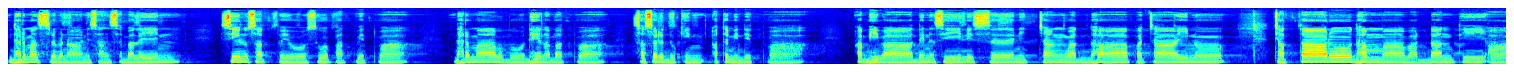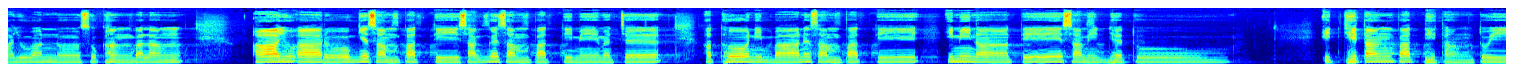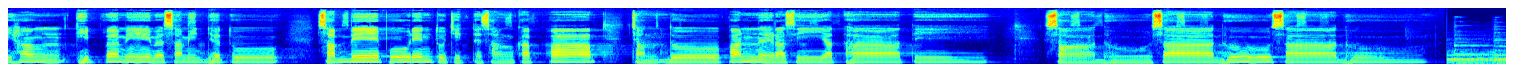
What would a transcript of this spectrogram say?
ධර්ම ශ්‍රවණානි සංස බලයෙන් සියලු සත්වයෝ සුවපත් වෙත්වා ධර්මාවබෝධය ලබත්වා සසර දුකින් අත මිදෙත්වා. අභිවාදන සීලිස්ස නිච්ඡං වද්ධා පචායිනෝ. චත්තාරෝ ධම්මා වඩ්ඩන්ති ආයුවන්නෝ සුඛං බලං. ආයු ආරෝග්‍ය සම්පatti සග්ග සම්පatti මේවච. අත්හෝ නිබ්බාන සම්පatti ඉමිනාතේ සමිජ්ජතු. ඉච්ඡිතං පද්ධිතං තුයිහං හිප්පමේව සමිජ්ජතු සබ්බේ පූරෙන්තු චිත්ත සංකප්පා චන්දෝ පන්න රසී අත්හාති සාධු සාධු සාධු Thank you.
